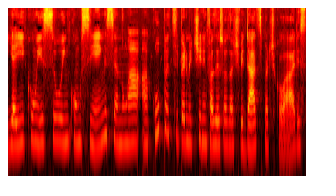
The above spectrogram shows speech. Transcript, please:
E aí, com isso em consciência, não há a culpa de se permitirem fazer suas atividades particulares.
